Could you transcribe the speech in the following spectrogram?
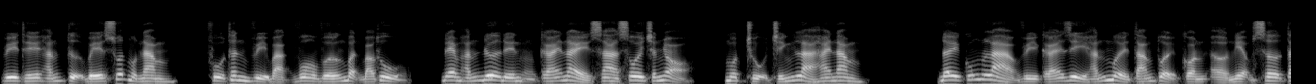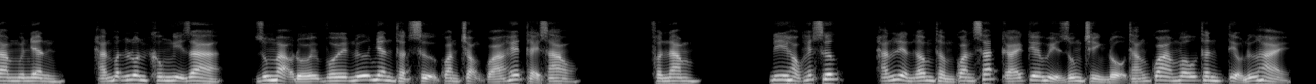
vì thế hắn tự bế suốt một năm, phụ thân vì bạc vô vướng bận báo thù, đem hắn đưa đến cái này xa xôi chấn nhỏ, một trụ chính là hai năm. Đây cũng là vì cái gì hắn 18 tuổi còn ở niệm sơ tam nguyên nhân, hắn vẫn luôn không nghĩ ra, dung mạo đối với nữ nhân thật sự quan trọng quá hết thể sao. Phần 5. Đi học hết sức, hắn liền âm thầm quan sát cái kia hủy dung trình độ thắng qua mâu thân tiểu nữ hài,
